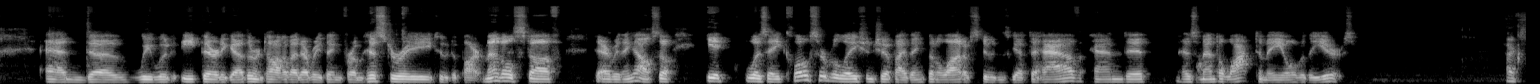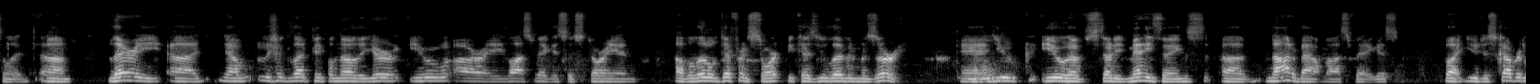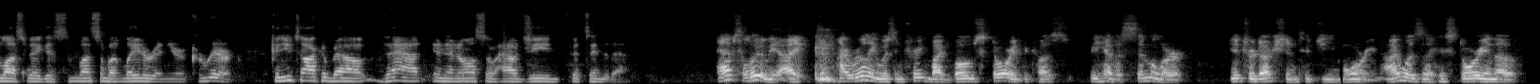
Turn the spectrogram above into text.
And uh, we would eat there together and talk about everything from history to departmental stuff to everything else. So it was a closer relationship, I think, than a lot of students get to have, and it has meant a lot to me over the years. Excellent. Um, Larry, uh, now we should let people know that you're you are a Las Vegas historian of a little different sort because you live in Missouri, and mm-hmm. you you have studied many things uh, not about Las Vegas, but you discovered Las Vegas somewhat later in your career. Can you talk about that and then also how Gene fits into that? Absolutely. I, I really was intrigued by Bo's story because we have a similar introduction to Gene Moehring. I was a historian of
